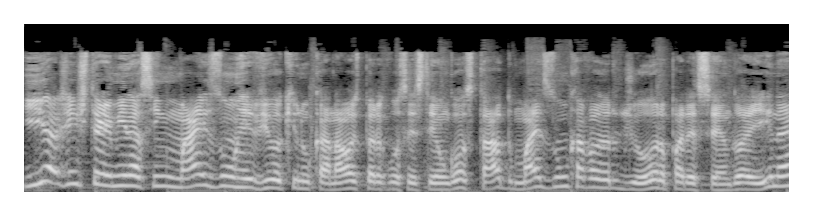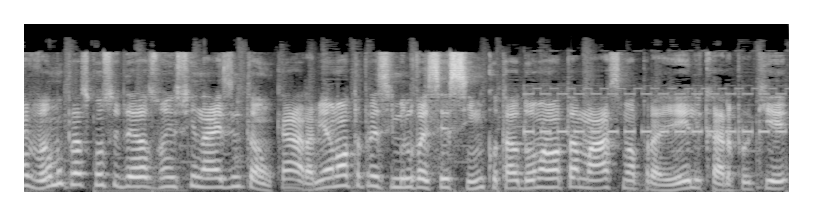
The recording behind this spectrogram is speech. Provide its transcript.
E a gente termina assim mais um review aqui no canal, espero que vocês tenham gostado, mais um Cavaleiro de Ouro aparecendo aí, né? Vamos para as considerações finais então. Cara, minha nota para esse Milo vai ser 5, tá? Eu dou uma nota máxima para ele, cara, porque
